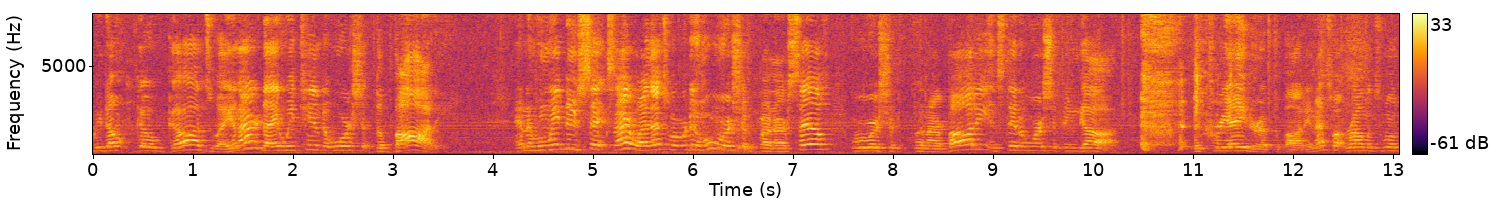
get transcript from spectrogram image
we don't go God's way. In our day, we tend to worship the body. And when we do sex our way, that's what we're doing. We're worshiping ourselves, we're worshiping our body instead of worshiping God, the creator of the body. And that's what Romans 1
